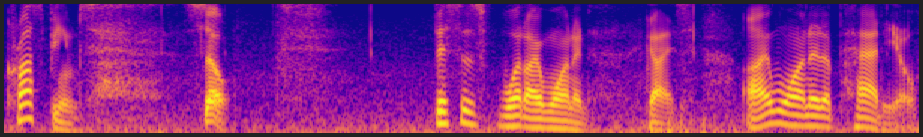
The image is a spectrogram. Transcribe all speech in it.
cross beams. So, this is what I wanted, guys. I wanted a patio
